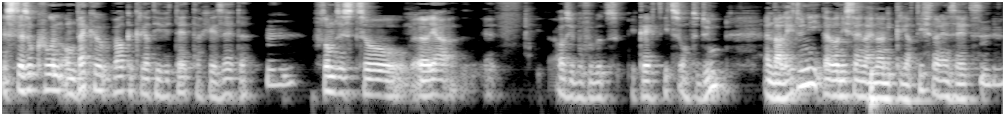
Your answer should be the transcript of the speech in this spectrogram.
Dus het is ook gewoon ontdekken welke creativiteit dat jij bent. Hè. Mhm. Soms is het zo, eh, ja, eh, als je bijvoorbeeld, je krijgt iets om te doen, en dat ligt u niet, dat wil niet zeggen dat je dan niet creatief daarin bent. Mhm.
